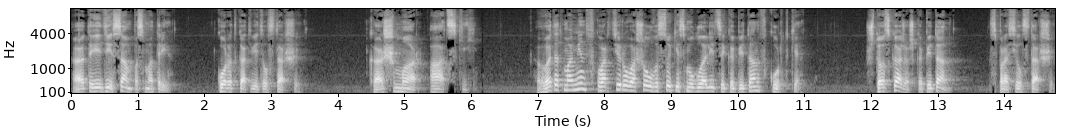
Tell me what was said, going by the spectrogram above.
«А ты иди, сам посмотри», – коротко ответил старший. «Кошмар адский!» В этот момент в квартиру вошел высокий смуглолицый капитан в куртке – «Что скажешь, капитан?» – спросил старший.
